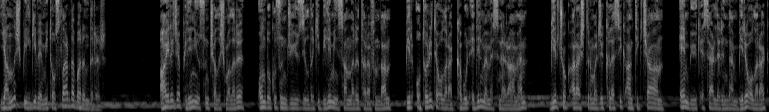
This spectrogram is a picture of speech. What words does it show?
yanlış bilgi ve mitoslar da barındırır. Ayrıca Plinius'un çalışmaları 19. yüzyıldaki bilim insanları tarafından bir otorite olarak kabul edilmemesine rağmen birçok araştırmacı klasik antik çağın en büyük eserlerinden biri olarak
